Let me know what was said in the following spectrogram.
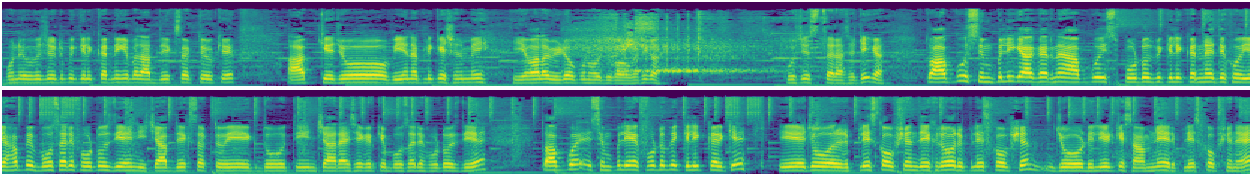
ओपन प्रोजेक्ट पे क्लिक करने के बाद आप देख सकते हो कि आपके जो वी एन एप्लीकेशन में ये वाला वीडियो ओपन हो चुका होगा, ठीक है? कुछ इस तरह से, ठीक है? तो आपको सिंपली क्या करना है, आपको इस फ़ोटोज़ पे क्लिक करना है। देखो, यहाँ पे बहुत सारे फ़ोटोज़ दिए हैं नीचे, आप देख सकते हो, एक, दो, तीन, चार, ऐसे करके बहुत सारे फ़ोटोज़ दिए हैं। तो आपको सिंपली एक फ़ोटो पे क्लिक करके ये जो रिप्लेस का ऑप्शन देख रहे हो रिप्लेस का ऑप्शन जो डिलीट के सामने रिप्लेस का ऑप्शन है,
